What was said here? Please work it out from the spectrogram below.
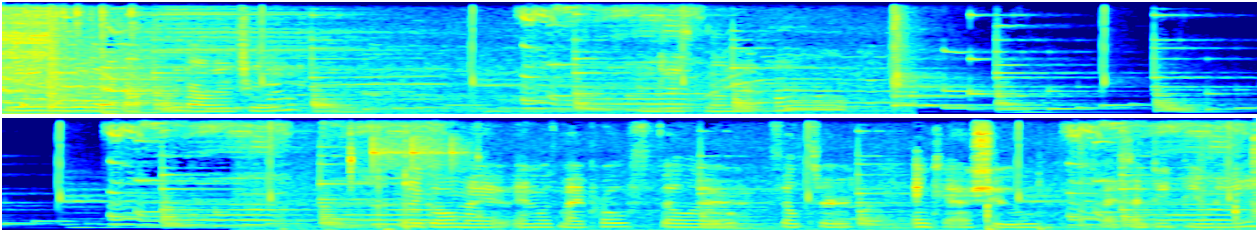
blender that I got from Dollar Tree and just blend it out. I'm gonna go my in with my Pro Filler Filter and Cashew by Fenty Beauty.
